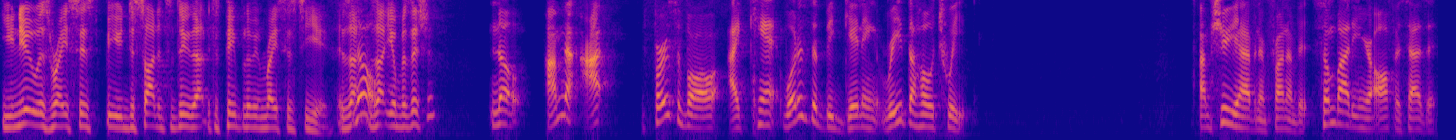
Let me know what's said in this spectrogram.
you knew it was racist, but you decided to do that because people have been racist to you. Is that, No. is that your position? No, I'm not. I first of all, I can't. What is the beginning? Read the whole tweet. I'm sure you have it in front of it. Somebody in your office has it.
